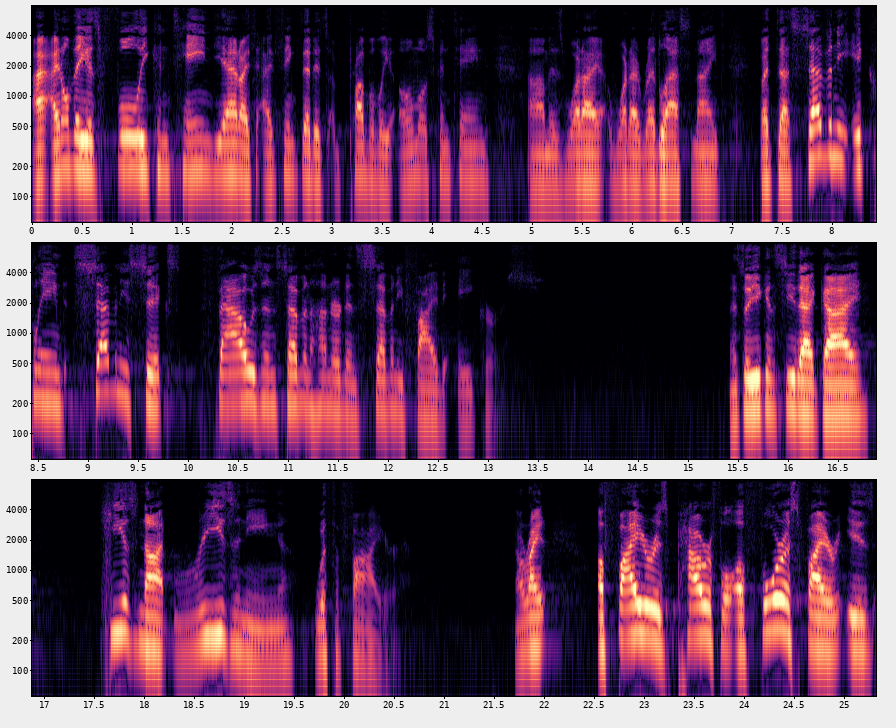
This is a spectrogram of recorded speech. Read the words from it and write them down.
I, I, don't think is fully contained yet. I, th- I, think that it's probably almost contained, um, is what I, what I read last night. But uh, 70, it claimed 76,775 acres. And so you can see that guy, he is not reasoning with a fire. All right? A fire is powerful. A forest fire is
